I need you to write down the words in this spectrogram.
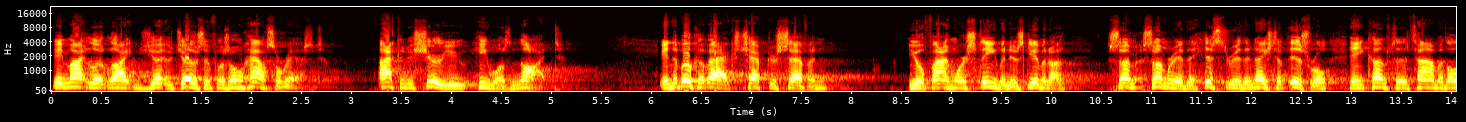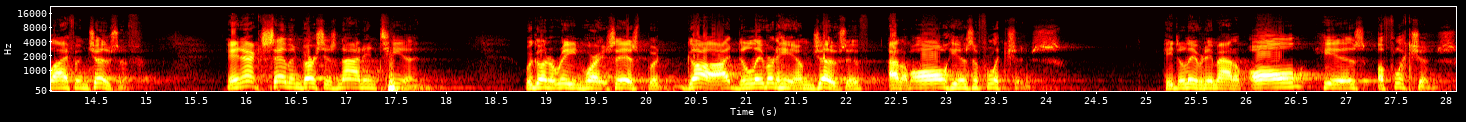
it might look like jo- Joseph was on house arrest. I can assure you he was not. In the book of Acts, chapter 7, you'll find where Stephen is given a sum- summary of the history of the nation of Israel, and he comes to the time of the life of Joseph. In Acts 7, verses 9 and 10, we're going to read where it says, But God delivered him, Joseph, out of all his afflictions. He delivered him out of all his afflictions.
